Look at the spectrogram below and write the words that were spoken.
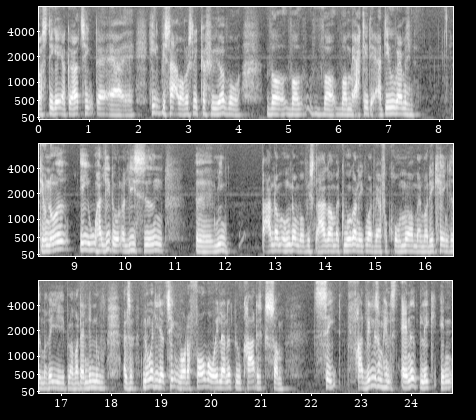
at stikke af og gøre ting, der er øh, helt bizarre, hvor man slet ikke kan høre, hvor, hvor, hvor, hvor, hvor mærkeligt det er. Det er jo, hvad man, det er jo noget, EU har lidt under lige siden øh, min barndom, ungdom, hvor vi snakker om, at gurkerne ikke måtte være for krumme, og man måtte ikke have en ridmeriæble, og hvordan det nu... Altså, nogle af de der ting, hvor der foregår et eller andet byråkratisk, som set fra et hvilket som helst andet blik end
